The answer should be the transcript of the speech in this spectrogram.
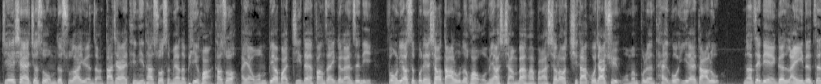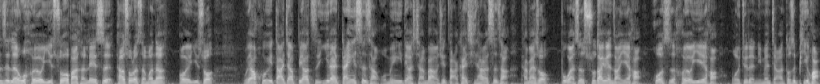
接下来就是我们的苏大院长，大家来听听他说什么样的屁话。他说：“哎呀，我们不要把鸡蛋放在一个篮子里。”凤梨要是不能销大陆的话，我们要想办法把它销到其他国家去。我们不能太过依赖大陆。那这点也跟蓝营的政治人物侯友谊说法很类似。他说了什么呢？侯友谊说：“我要呼吁大家不要只依赖单一市场，我们一定要想办法去打开其他的市场。”坦白说，不管是苏大院长也好，或是侯友谊也好，我觉得你们讲的都是屁话。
